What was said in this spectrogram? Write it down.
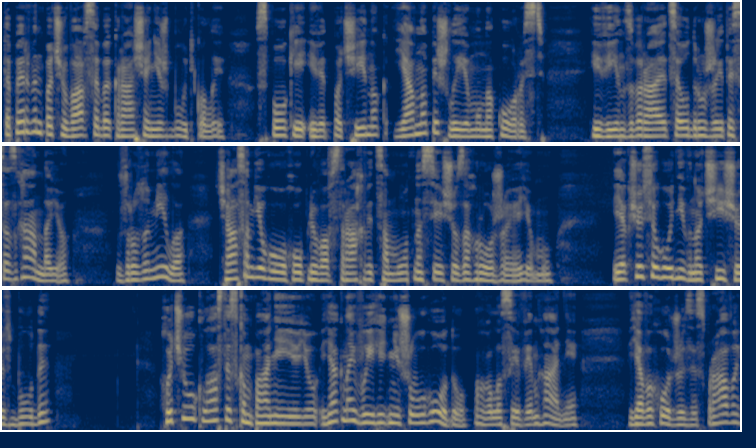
Тепер він почував себе краще, ніж будь-коли. Спокій і відпочинок явно пішли йому на користь, і він збирається одружитися з Ганною. Зрозуміло, часом його охоплював страх від самотності, що загрожує йому. Якщо сьогодні вночі щось буде, хочу укласти з компанією якнайвигіднішу угоду, оголосив він Ганні. Я виходжу зі справи,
